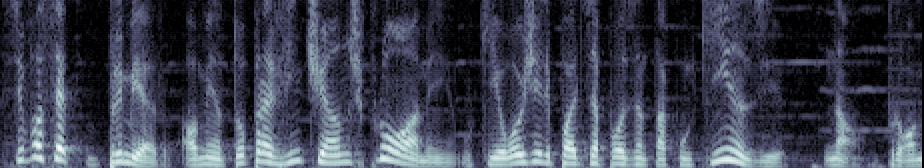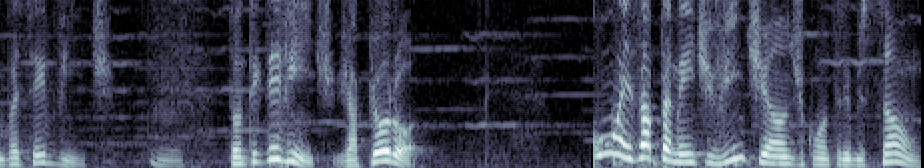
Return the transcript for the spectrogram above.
Se você, primeiro, aumentou para 20 anos para o homem, o que hoje ele pode se aposentar com 15, não, para o homem vai ser 20. Então tem que ter 20, já piorou. Com exatamente 20 anos de contribuição,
